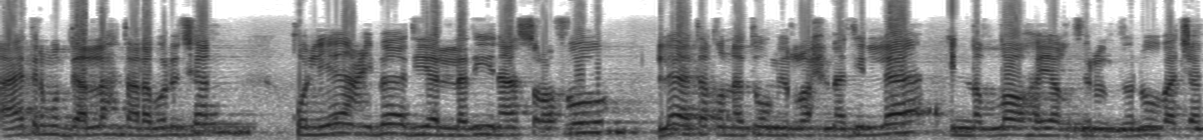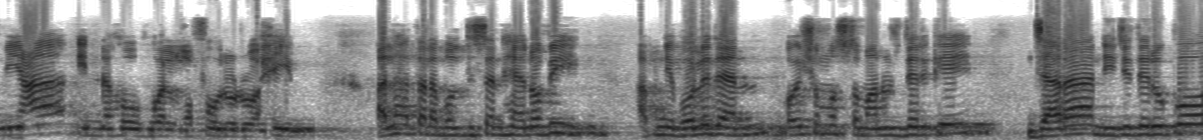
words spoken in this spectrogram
আয়াতের মধ্যে আল্লাহ তাআলা বলেছেন قل يا عبادي الذين اسرفوا لا تقنطوا من رحمة الله إن الله يغفر الذنوب جميعا إنه هو الغفور الرحيم আল্লাহ তাআলা বলতেছেন হে নবী আপনি বলে দেন ওই সমস্ত মানুষদেরকে যারা নিজেদের উপর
